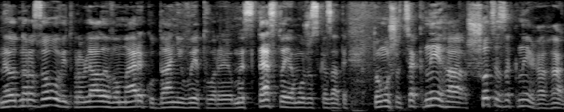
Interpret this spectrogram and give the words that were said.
Неодноразово відправляли в Америку дані витвори. Мистецтва, я можу сказати. Тому що ця книга, що це за книга, Галь?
